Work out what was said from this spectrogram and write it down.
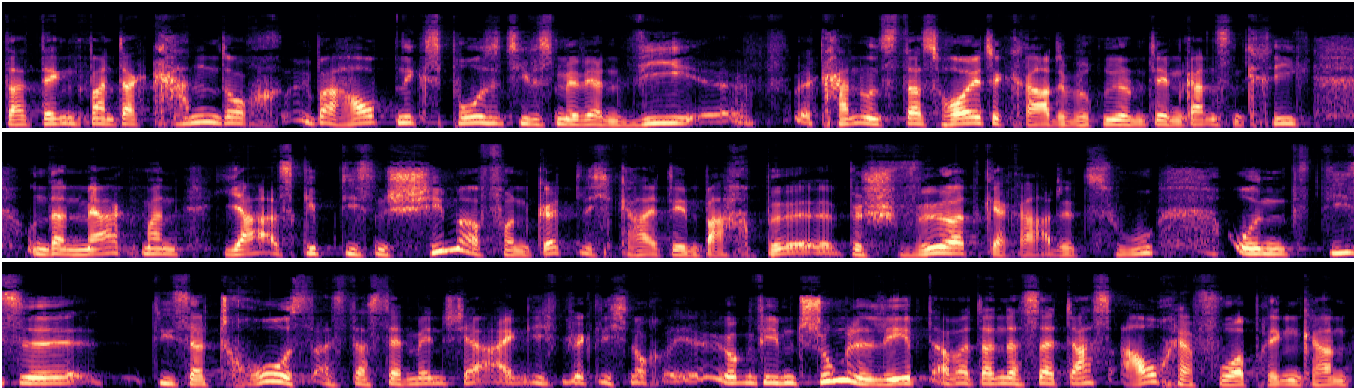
Da denkt man, da kann doch überhaupt nichts Positives mehr werden. Wie äh, kann uns das heute gerade berühren mit dem ganzen Krieg? Und dann merkt man, ja, es gibt diesen Schimmer von Göttlichkeit, den Bach be beschwört geradezu. Und und diese dieser Trost, also dass der Mensch ja eigentlich wirklich noch irgendwie im Dschungel lebt, aber dann, dass er das auch hervorbringen kann,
